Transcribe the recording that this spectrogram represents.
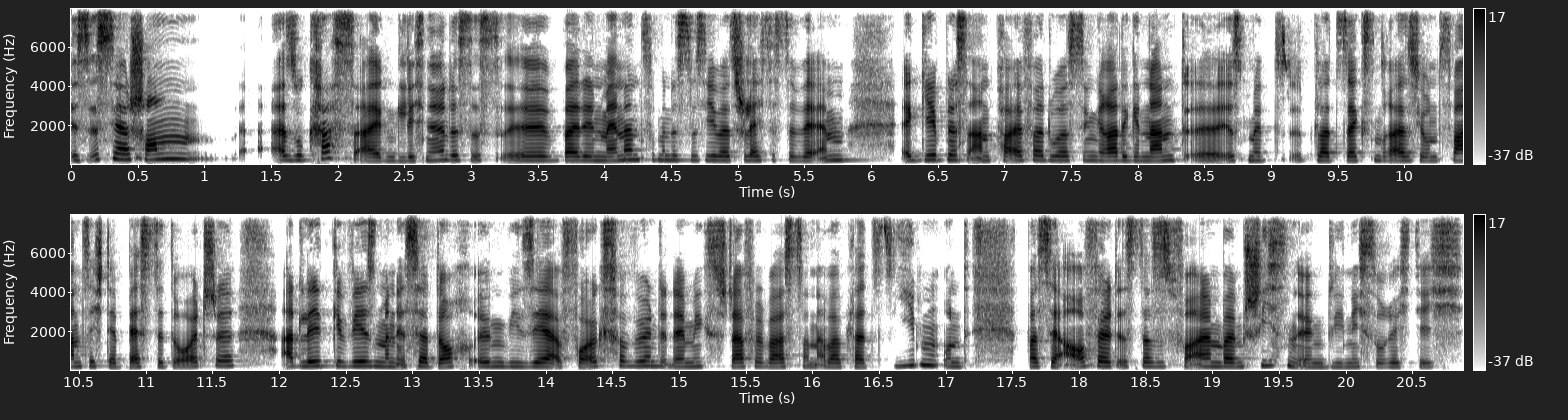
es ist ja schon also krass eigentlich, ne? Das ist äh, bei den Männern zumindest das jeweils schlechteste WM-Ergebnis an Pfeiffer. Du hast ihn gerade genannt, äh, ist mit Platz 36 und 20 der beste deutsche Athlet gewesen. Man ist ja doch irgendwie sehr erfolgsverwöhnt. In der Mixstaffel war es dann aber Platz 7. Und was ja auffällt, ist, dass es vor allem beim Schießen irgendwie nicht so richtig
